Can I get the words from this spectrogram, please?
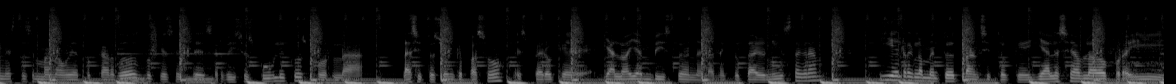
En esta semana voy a tocar dos, lo que es el de servicios públicos por la, la situación que pasó. Espero que ya lo hayan visto en el anecdotario en Instagram. Y el reglamento de tránsito, que ya les he hablado por ahí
